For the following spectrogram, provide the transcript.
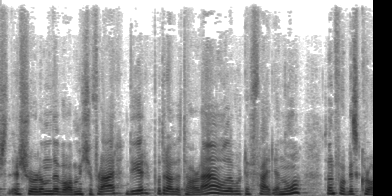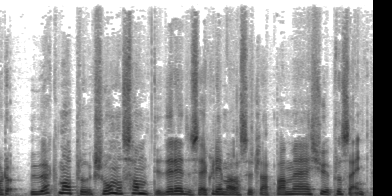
at selv om det var mye flere dyr på 30-tallet, og det er blitt færre nå, så har en faktisk klart å øke matproduksjonen og samtidig redusere klimagassutslippene med 20%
